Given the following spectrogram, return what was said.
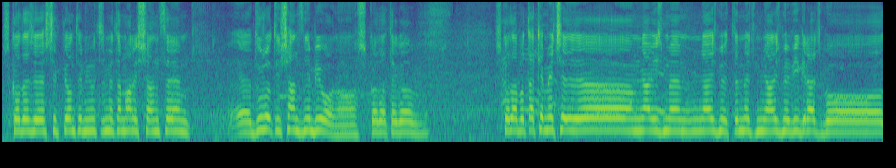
Szkoda, że jeszcze w piątej minucie my tam mieli szansę. E, Dużo tych szans nie było, no szkoda tego. Szkoda, bo takie mecze e, mieliśmy, mieliśmy, ten mecz mieliśmy wygrać, bo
